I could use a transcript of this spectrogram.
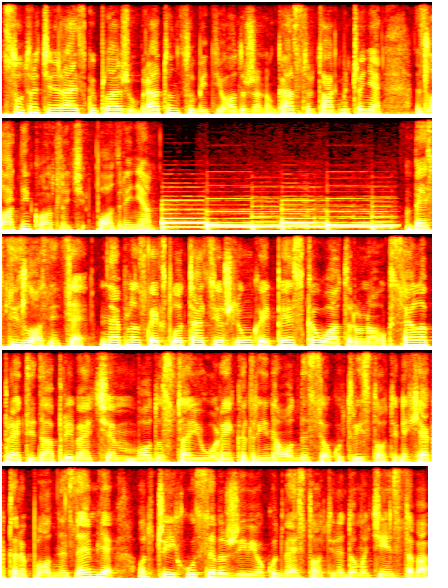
Sutra će na Rajskoj plaži u Bratuncu biti održano gastro takmičenje Zlatni Kotlić Podrinja. Vesti iz Loznice. Neplanska eksploatacija šljunka i peska u ataru Novog sela preti da pri većem vodostaju reka Drina odnese oko 300 hektara plodne zemlje, od čijih useva živi oko 200 domaćinstava.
